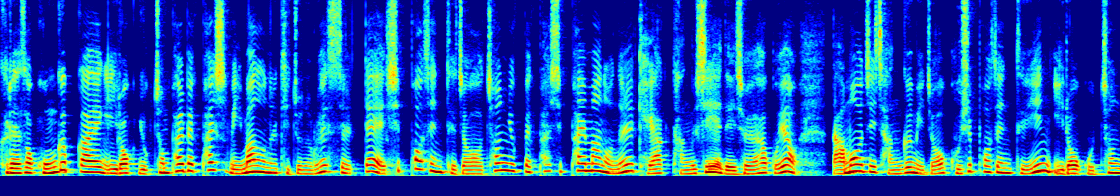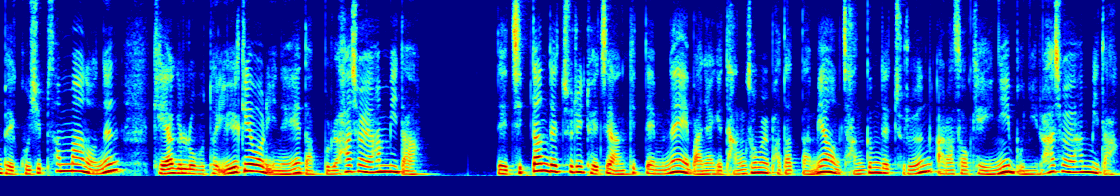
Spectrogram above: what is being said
그래서 공급가액 1억 6,882만 원을 기준으로 했을 때 10%죠. 1,688만 원을 계약 당시에 내셔야 하고요. 나머지 잔금이죠. 90%인 1억 5,193만 원은 계약일로부터 1개월 이내에 납부를 하셔야 합니다. 네, 집단 대출이 되지 않기 때문에 만약에 당첨을 받았다면 잔금 대출은 알아서 개인이 문의를 하셔야 합니다.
